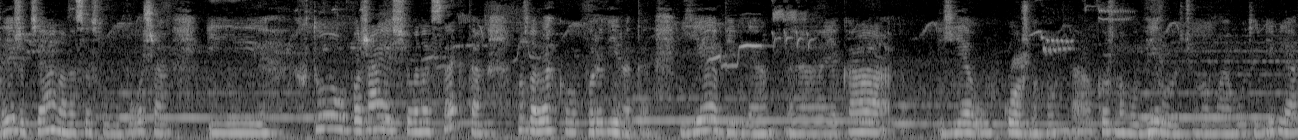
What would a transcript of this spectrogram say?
Дає життя, вона несе Слово Боже. І вважає, що вона секта, можна легко перевірити. Є Біблія, е, яка є у кожного, да, кожного віруючого має бути Біблія.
